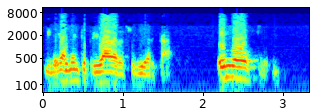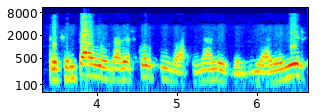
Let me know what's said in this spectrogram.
ilegalmente privada de su libertad. Hemos presentado un habeas corpus a finales del día de ayer,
